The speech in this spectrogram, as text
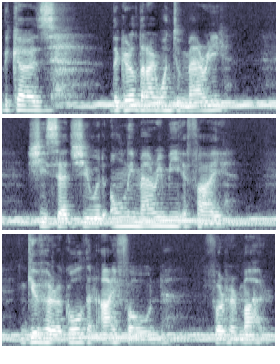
Because the girl that I want to marry, she said she would only marry me if I give her a golden iPhone for her mahr.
